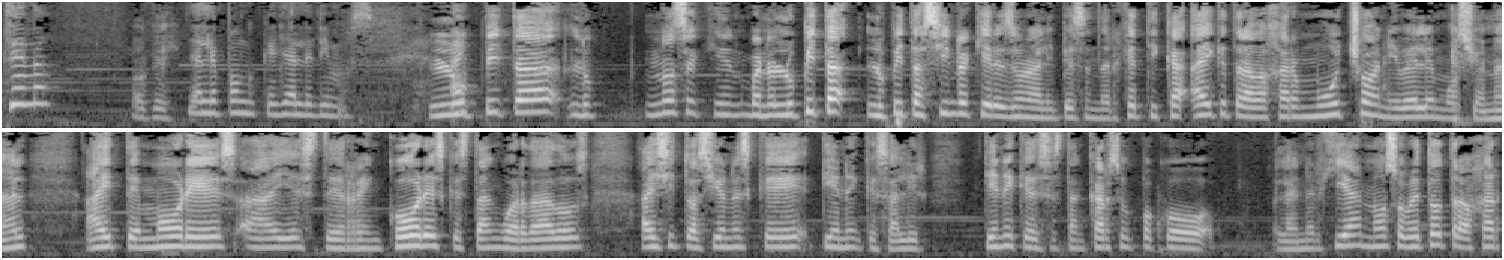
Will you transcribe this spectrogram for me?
Sí, no. Ok. Ya le pongo que ya le dimos. Lupita, no sé quién, bueno, Lupita, Lupita sí requieres de una limpieza energética, hay que trabajar mucho a nivel emocional, hay temores, hay este rencores que están guardados, hay situaciones que tienen que salir tiene que desestancarse un poco la energía, ¿no? Sobre todo trabajar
